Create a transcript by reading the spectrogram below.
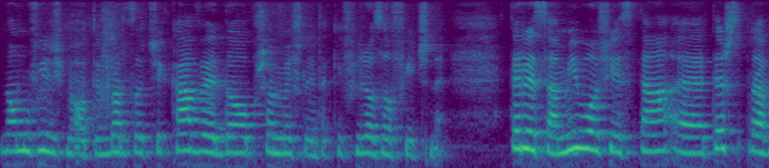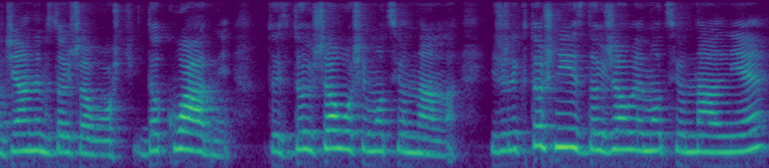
No, mówiliśmy o tym, bardzo ciekawe do przemyśleń, takie filozoficzne. Teresa, miłość jest ta, e, też sprawdzianem z dojrzałości. Dokładnie, to jest dojrzałość emocjonalna. Jeżeli ktoś nie jest dojrzały emocjonalnie,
